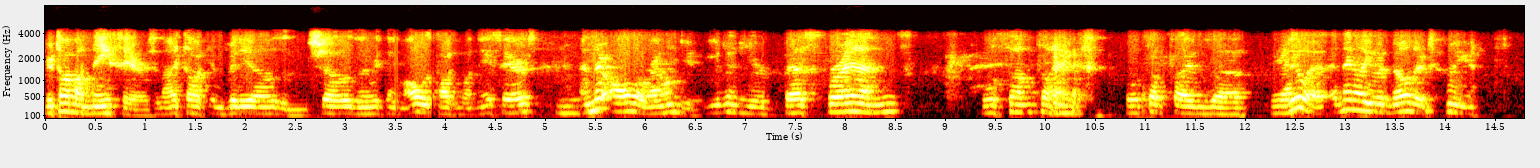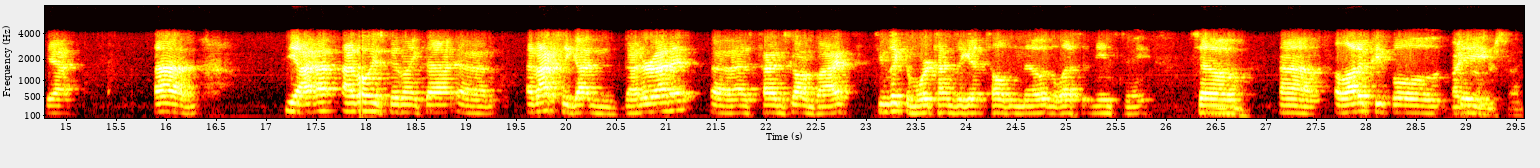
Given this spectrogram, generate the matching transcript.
you're talking about naysayers, and I talk in videos and shows and everything. I'm always talking about naysayers, Mhm. and they're all around you. Even your best friends will sometimes will sometimes uh, Yeah. do it, and they don't even know they're doing it. Yeah. Um, yeah, I, I've always been like that. Um, I've actually gotten better at it uh, as time's gone by. Seems like the more times I get told no, the less it means to me. So uh, a lot of people, I they, understand.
